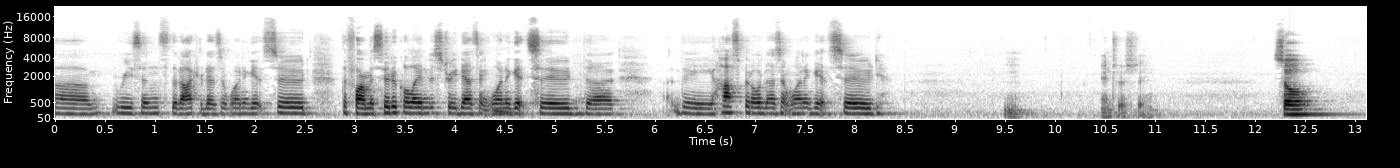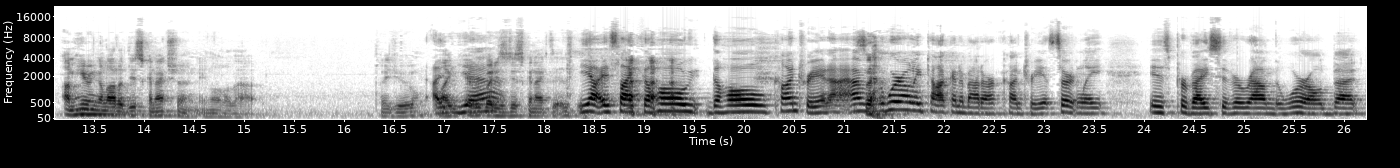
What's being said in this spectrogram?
um, reasons. The doctor doesn't want to get sued. The pharmaceutical industry doesn't want to get sued. The, the hospital doesn't want to get sued. Interesting. So I'm hearing a lot of disconnection in all of that. Don't you? Uh, Like yeah. everybody's disconnected. Yeah, it's like the whole the whole country, and I, I'm, we're only talking about our country. It certainly is pervasive around the world, but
